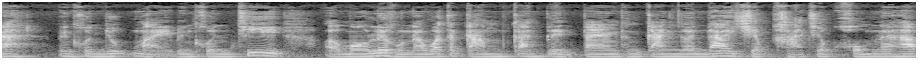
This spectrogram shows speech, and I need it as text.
นะเป็นคนยุคใหม่ เป็นคนที่มองเรื่องของนวัตกรรม การเปลี่ยนแปลงทางการเงินได้เฉียบขาดเฉียบคมนะครับ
